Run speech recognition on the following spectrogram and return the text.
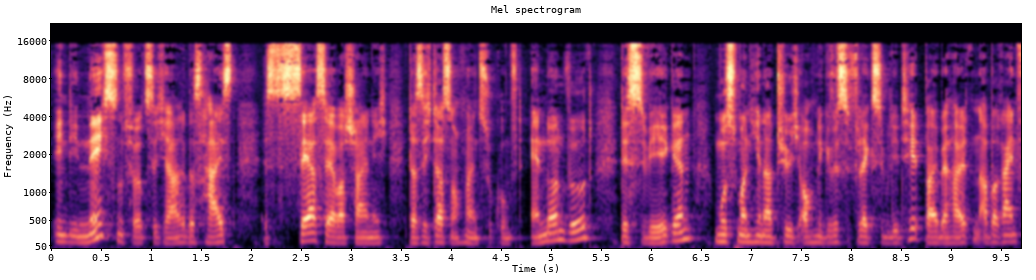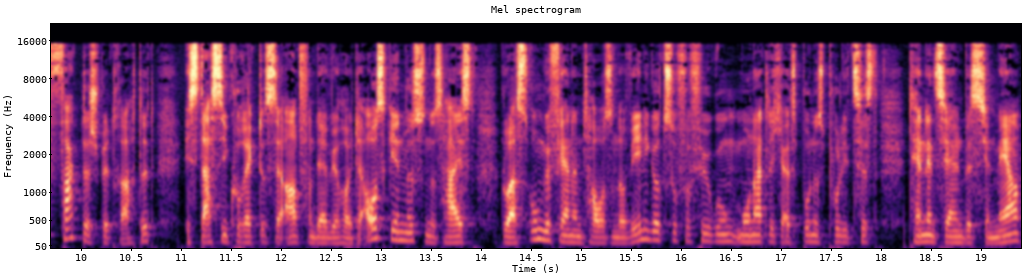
in die nächsten 40 Jahre. Das heißt, es ist sehr, sehr wahrscheinlich, dass sich das nochmal in Zukunft ändern wird. Deswegen muss man hier natürlich auch eine gewisse Flexibilität beibehalten. Aber rein faktisch betrachtet ist das die korrekteste Art, von der wir heute ausgehen müssen. Das heißt, du hast ungefähr einen Tausender weniger zur Verfügung monatlich als Bundespolizist, tendenziell ein bisschen mehr.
